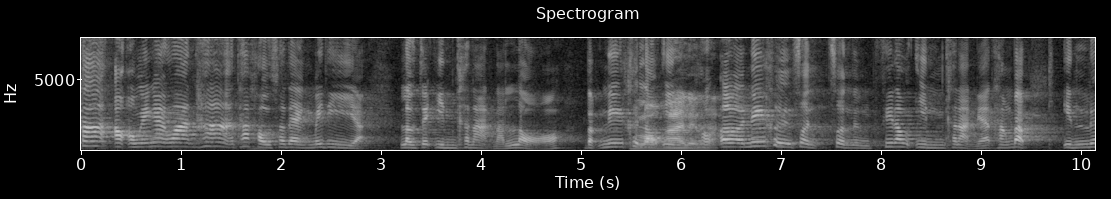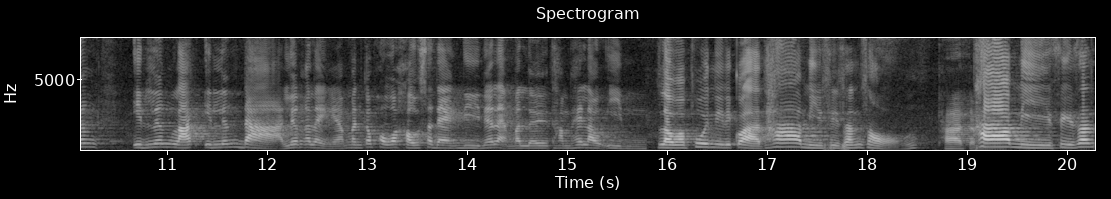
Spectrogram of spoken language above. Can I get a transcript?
ถ้าเอาเอาง่าย ๆ ว่าถ้าถ้าเขาแสดงไม่ดีอะเราจะอินขนาดนั้นหรอ แบบนี่คือเราอินร้องไห้เลยนะเพราะเออ นี่คือส่วนส่วนหนึ่งที่เราอินขนาดเนี้ยทั้งแบบอินเรื่อง อินเรื่องรักอินเรื่องด่าเรื่องอะไรอย่างเงี้ยมันก็เพราะว่าเขาแสดงดีเนี่ยแหละมันเลยทำให้เราอิน เรามาพูดนี้ดีกว่าถ้ามีซีซั่นสองถ้าจะถ้ามีซีซั่น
